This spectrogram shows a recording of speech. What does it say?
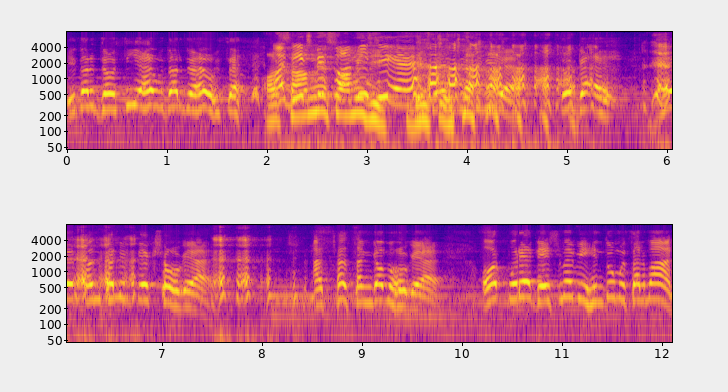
इधर जोशी है उधर जो है हुसैन। और, और सामने स्वामी जी। है। है। तो ये पंथ निरपेक्ष हो गया है। अच्छा संगम हो गया है। और पूरे देश में भी हिंदू मुसलमान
